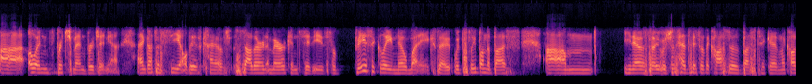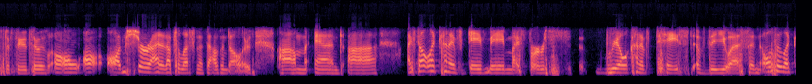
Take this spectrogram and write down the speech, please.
uh, oh, and Richmond, Virginia. I got to see all these kind of Southern American cities for basically no money because I would sleep on the bus. Um, you know, so it was just had to so the cost of the bus ticket and the cost of food. So it was all, all, all I'm sure added up to less than a thousand dollars. Um, and uh, I felt like kind of gave me my first real kind of taste of the U.S. and also like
